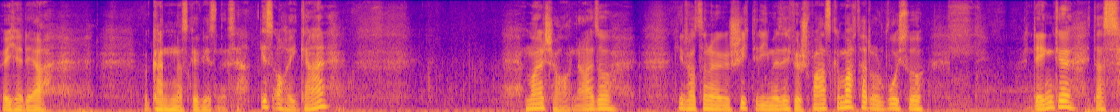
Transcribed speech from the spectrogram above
welcher der Bekannten das gewesen ist. Ist auch egal. Mal schauen. Also jedenfalls so eine Geschichte, die mir sehr viel Spaß gemacht hat und wo ich so denke, das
